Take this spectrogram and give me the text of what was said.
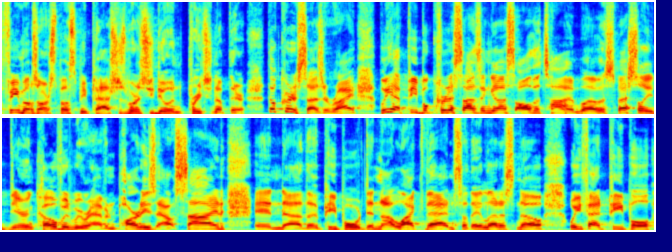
females aren't supposed to be pastors. What is she doing preaching up there? They'll criticize it, right? We have people criticizing us all the time, especially during COVID. We were having parties outside, and uh, the people did not like that, and so they let us know. We've had people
